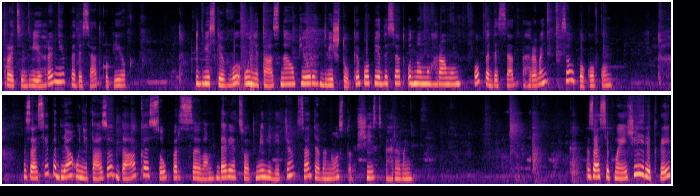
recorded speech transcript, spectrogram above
32 гривні 50 копійок. Підвіски в унітаз Neopure 2 штуки по 51 граму по 50 гривень за упаковку. Засіб для унітазу DAC Super Сила 900 мл за 96 гривень. Засіб миючий рідкий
